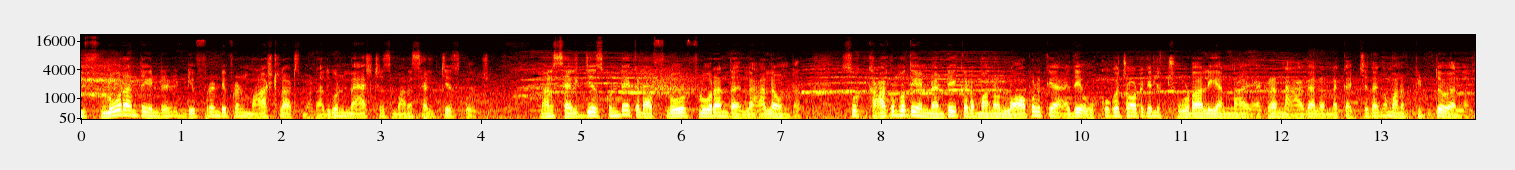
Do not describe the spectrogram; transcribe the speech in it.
ఈ ఫ్లోర్ అంతా ఏంటంటే డిఫరెంట్ డిఫరెంట్ మార్షల్ ఆర్ట్స్ మాట. అది కూడా మాస్టర్స్ మనం సెలెక్ట్ చేసుకోవచ్చు. మనం సెలెక్ట్ చేసుకుంటే ఇక్కడ ఫ్లోర్ ఫ్లోర్ అంతా అలా ఉంటారు. సో కాకపోతే ఏంటంటే ఇక్కడ మనం లోపలికి అదే ఒక్కొక్క చోటకి వెళ్ళి చూడాలి అన్నా ఎక్కడన్నా ఆగాలన్నా ఖచ్చితంగా మనం కిట్తో వెళ్ళాలి.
